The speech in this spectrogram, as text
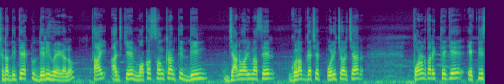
সেটা দিতে একটু দেরি হয়ে গেল। তাই আজকে মকর সংক্রান্তির দিন জানুয়ারি মাসের গোলাপ গাছের পরিচর্যার পনেরো তারিখ থেকে একত্রিশ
